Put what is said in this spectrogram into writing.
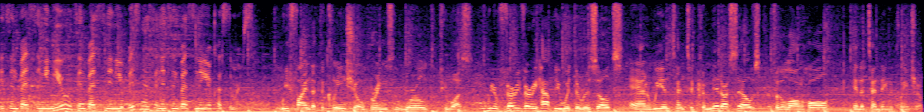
It's investing in you, it's investing in your business, and it's investing in your customers. We find that the Clean Show brings the world to us. We're very, very happy with the results, and we intend to commit ourselves for the long haul in attending the Clean Show.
